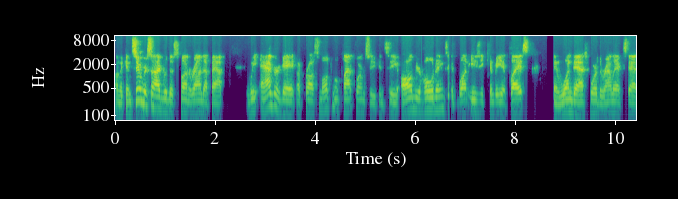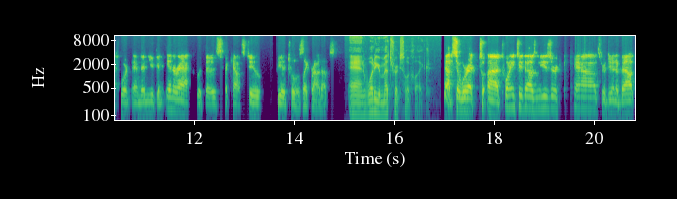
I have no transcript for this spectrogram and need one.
On the consumer side, with this fun roundup app, we aggregate across multiple platforms so you can see all of your holdings in one easy, convenient place and one dashboard, the Roundly X dashboard, and then you can interact with those accounts too via tools like Roundups. And what do your metrics look like? Yeah, so we're at uh, 22,000 user accounts. We're doing about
